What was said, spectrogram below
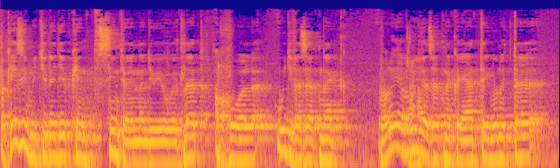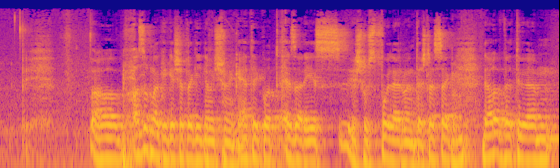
A kéziműtyűr egyébként szintén egy nagyon jó ötlet, ahol úgy vezetnek Valójában Aha. úgy vezetnek a játékban, hogy te a, azoknak, akik esetleg így nem ismerik játékot, ez a rész, és most spoilermentes leszek, uh-huh. de alapvetően,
